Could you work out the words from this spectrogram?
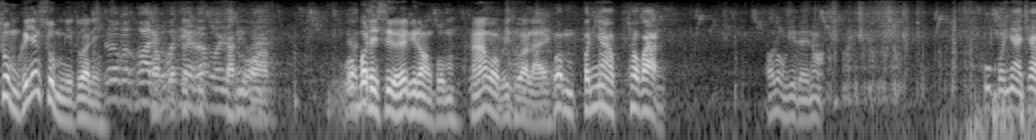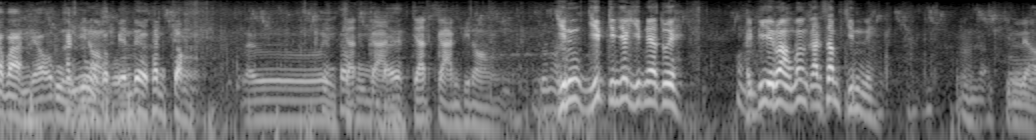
สุ่มคือยังสุ่มนี่ตัวนี้เออมาคอยเขาเทแล้วกันออกว่าบ่ได้ซื้อเลยพี่น้องผมหาบ่ไปทั่วหลายผมปัญญาชาวบ้าน เอาลงที่ใดเนาะผู้ปัญญาชาวบ้านแล้วขั้นอยู่กับเป็นเด้อขั้นจ่องเอ้ยจัดการจัดการพี่น้อง กินหยิบกินจักหยิบเนี่ยตุ้ยให้พี่น้องเบิ่งกันซ้ำกินนี่อืมกินแล้ว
